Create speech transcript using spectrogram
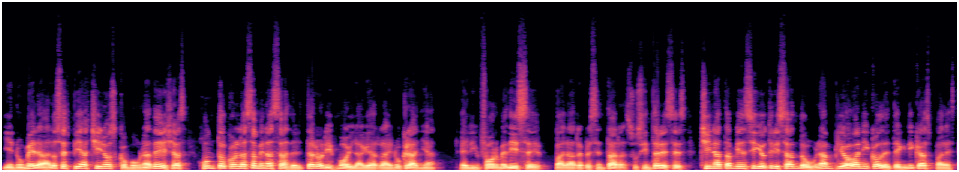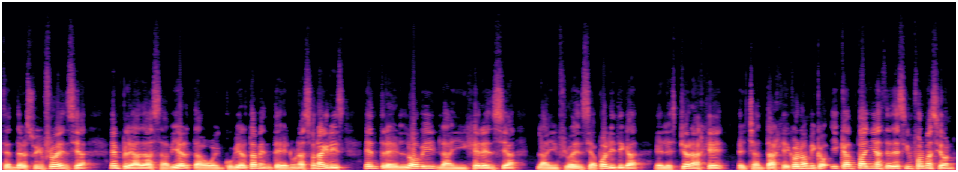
y enumera a los espías chinos como una de ellas, junto con las amenazas del terrorismo y la guerra en Ucrania. El informe dice, para representar sus intereses, China también sigue utilizando un amplio abanico de técnicas para extender su influencia, empleadas abierta o encubiertamente en una zona gris entre el lobby, la injerencia, la influencia política, el espionaje, el chantaje económico y campañas de desinformación,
